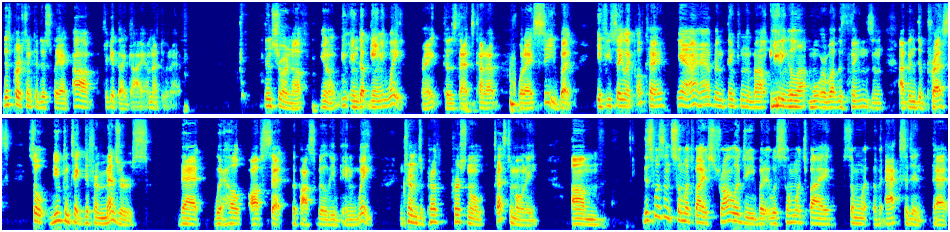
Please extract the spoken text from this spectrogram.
this person could just be like, ah, forget that guy. I'm not doing that. then sure enough, you know, you end up gaining weight, right? Because that's kind of what I see. But if you say like, okay, yeah, I have been thinking about eating a lot more of other things, and I've been depressed, so you can take different measures that would help offset the possibility of gaining weight. In terms of per- personal testimony, um, this wasn't so much by astrology, but it was so much by somewhat of accident that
